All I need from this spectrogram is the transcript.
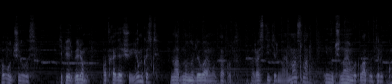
получилась. Теперь берем подходящую емкость. На дно наливаем вот так вот растительное масло и начинаем выкладывать рыбку.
